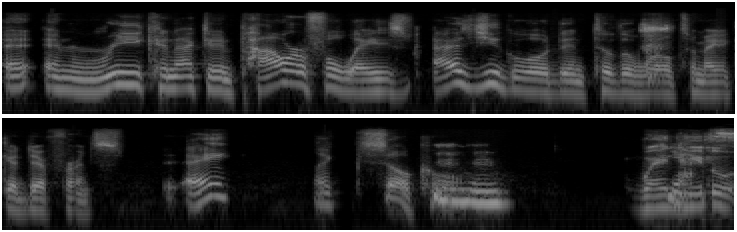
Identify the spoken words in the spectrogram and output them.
and reconnect in powerful ways as you go out into the world to make a difference. Eh? Like so cool. Mm-hmm when yes. you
